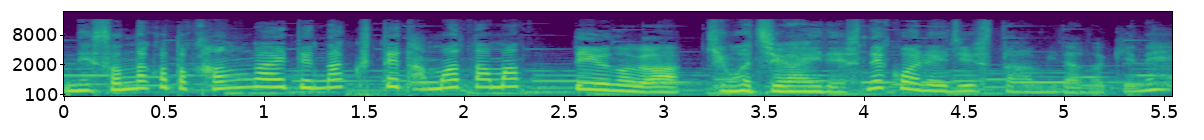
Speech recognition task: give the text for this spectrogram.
ね、そんなこと考えてなくてたまたまっていうのが気持ちがいいですね。これレジスター見た時ね。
